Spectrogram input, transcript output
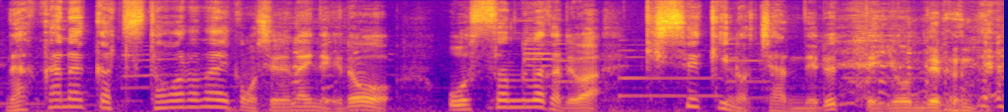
なかなか伝わらないかもしれないんだけどおっさんの中では奇跡のチャンネルって呼んでるんだよ。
